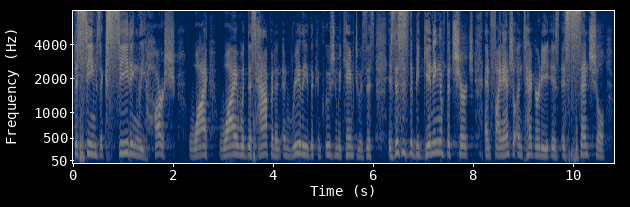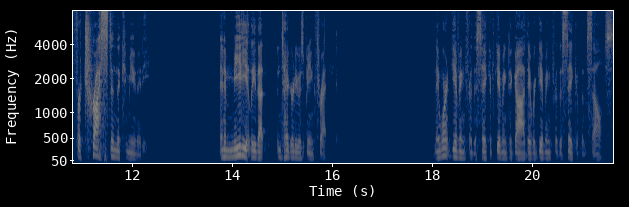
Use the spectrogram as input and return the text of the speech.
this seems exceedingly harsh why, why would this happen? And, and really, the conclusion we came to is this, is this is the beginning of the church, and financial integrity is essential for trust in the community. And immediately, that integrity was being threatened. They weren't giving for the sake of giving to God, they were giving for the sake of themselves.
